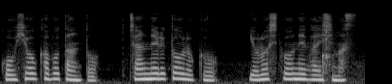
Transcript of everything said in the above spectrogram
高評価ボタンとチャンネル登録をよろしくお願いします。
